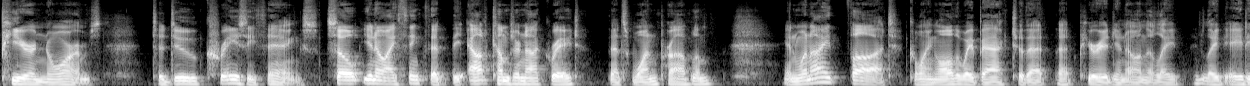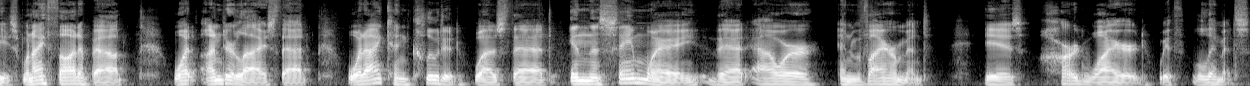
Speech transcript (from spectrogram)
peer norms to do crazy things. So, you know, I think that the outcomes are not great. That's one problem. And when I thought, going all the way back to that, that period, you know, in the late, late 80s, when I thought about what underlies that, what I concluded was that in the same way that our environment is hardwired with limits,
